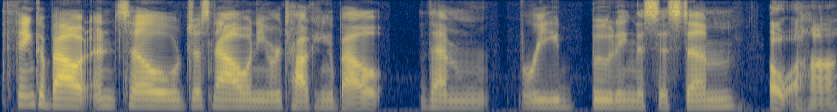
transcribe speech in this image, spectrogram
think about until just now when you were talking about them rebooting the system. oh, uh-huh.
